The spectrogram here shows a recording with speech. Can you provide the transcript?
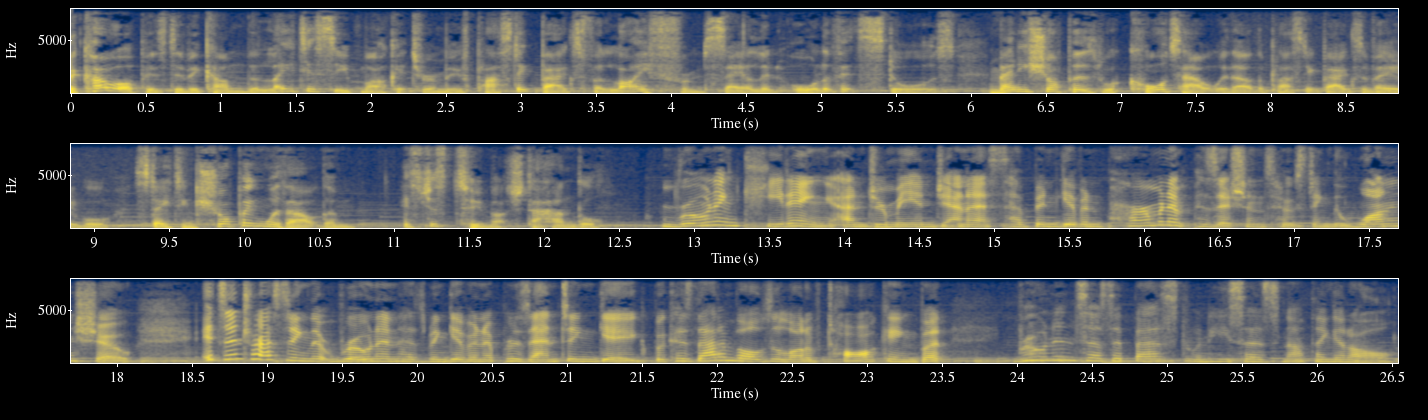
The Co op is to become the latest supermarket to remove plastic bags for life from sale in all of its stores. Many shoppers were caught out without the plastic bags available, stating shopping without them is just too much to handle. Ronan Keating and Jermaine Jenas have been given permanent positions hosting the One Show. It's interesting that Ronan has been given a presenting gig because that involves a lot of talking, but Ronan says it best when he says nothing at all.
